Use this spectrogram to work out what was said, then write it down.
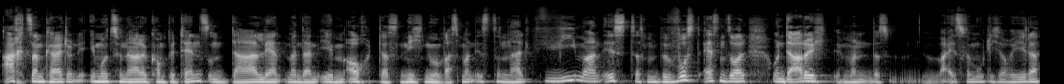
Achtsamkeit und emotionale Kompetenz und da lernt man dann eben auch, dass nicht nur was man isst, sondern halt wie man isst, dass man bewusst essen soll und dadurch, man, das weiß vermutlich auch jeder,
